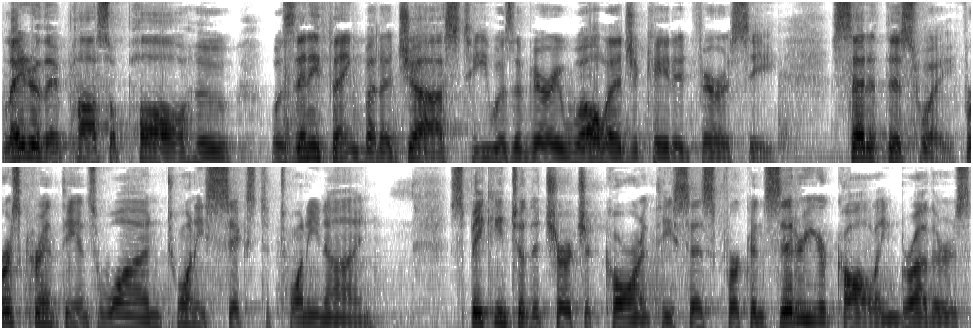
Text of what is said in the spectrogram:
Later, the Apostle Paul, who was anything but a just, he was a very well educated Pharisee, said it this way 1 Corinthians 1 26 to 29 speaking to the church at Corinth, he says, For consider your calling, brothers.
